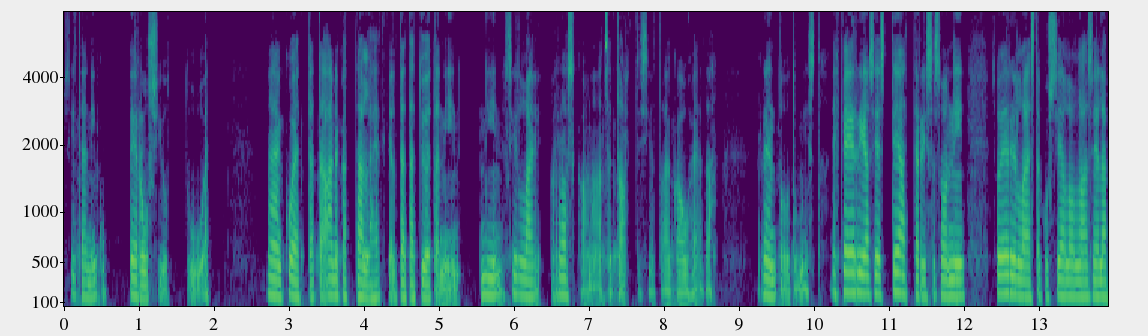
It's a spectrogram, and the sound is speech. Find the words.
sitä niinku perusjuttua. Et mä en koe tätä, ainakaan tällä hetkellä tätä työtä niin, niin sillä raskaana, että se tarttisi jotain kauheata rentoutumista. Ehkä eri asiassa teatterissa se on, niin, se on erilaista, kun siellä ollaan siellä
